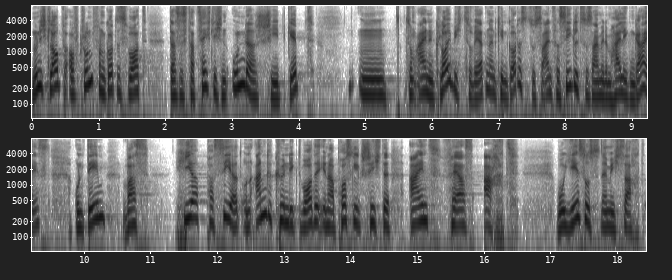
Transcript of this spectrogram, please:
Nun, ich glaube aufgrund von Gottes Wort, dass es tatsächlich einen Unterschied gibt, mm, zum einen gläubig zu werden, ein Kind Gottes zu sein, versiegelt zu sein mit dem Heiligen Geist und dem, was hier passiert und angekündigt wurde in Apostelgeschichte 1, Vers 8, wo Jesus nämlich sagt,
